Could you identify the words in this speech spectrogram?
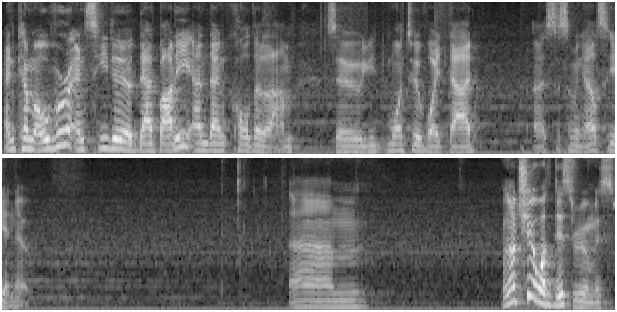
and come over and see the dead body and then call the alarm. So you want to avoid that. Uh, is there something else here? No. Um, I'm not sure what this room is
